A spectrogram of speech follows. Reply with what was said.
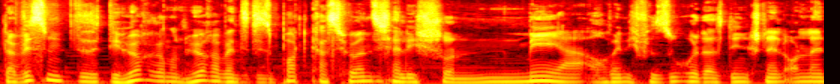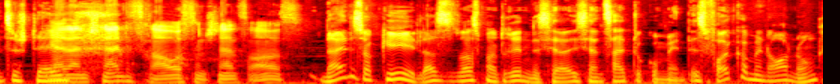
Da wissen die, die Hörerinnen und Hörer, wenn sie diesen Podcast hören, sicherlich schon mehr, auch wenn ich versuche, das Ding schnell online zu stellen. Ja, dann schneid es raus, dann schneid es raus. Nein, ist okay, lass es was mal drin. Ist ja, ist ja ein Zeitdokument. Ist vollkommen in Ordnung.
